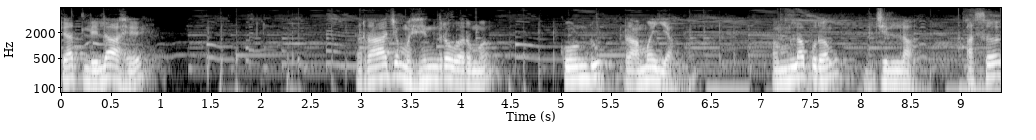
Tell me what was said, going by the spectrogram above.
त्यात लिहिलं आहे राजमहेंद्रवर्म कोंडू रामय्या अमलापुरम जिल्हा असं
